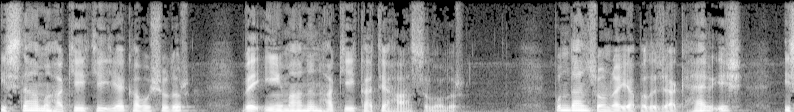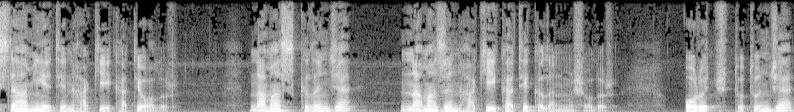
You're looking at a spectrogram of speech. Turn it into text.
İslamı hakikiye kavuşulur ve imanın hakikati hasıl olur. Bundan sonra yapılacak her iş İslamiyetin hakikati olur. Namaz kılınca namazın hakikati kılınmış olur. Oruç tutunca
